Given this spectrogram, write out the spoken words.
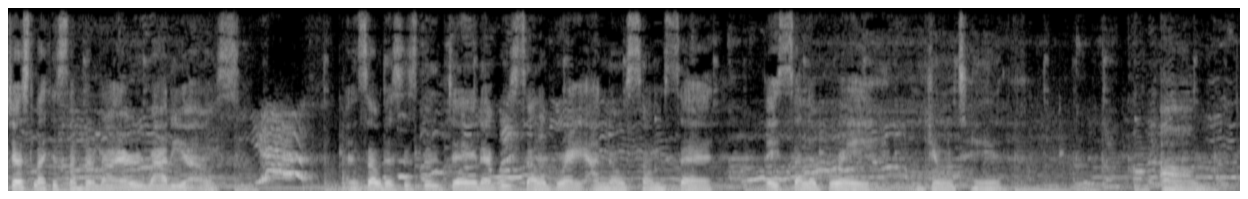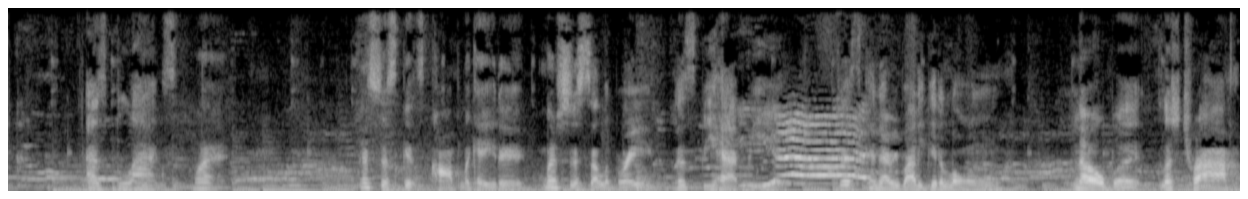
just like it's something about everybody else. And so this is the day that we celebrate. I know some said they celebrate Juneteenth um, as blacks, but this just gets complicated. Let's just celebrate. Let's be happy. Just can everybody get along? No, but let's try.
